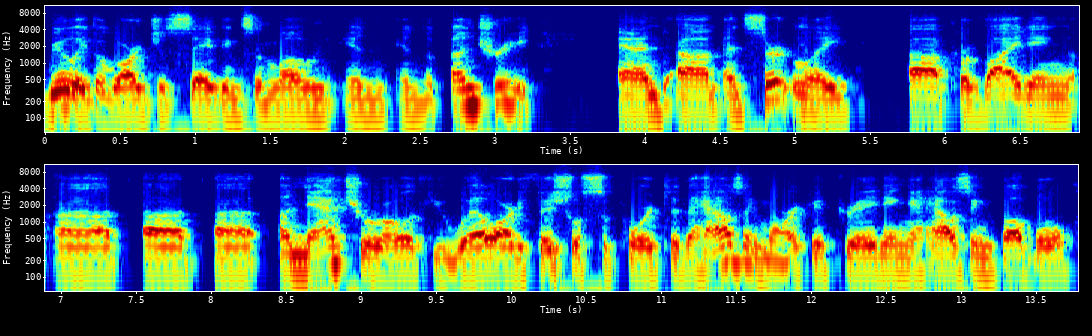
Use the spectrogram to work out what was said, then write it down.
really the largest savings and loan in in the country, and um, and certainly uh, providing uh, uh, uh, unnatural, if you will, artificial support to the housing market, creating a housing bubble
